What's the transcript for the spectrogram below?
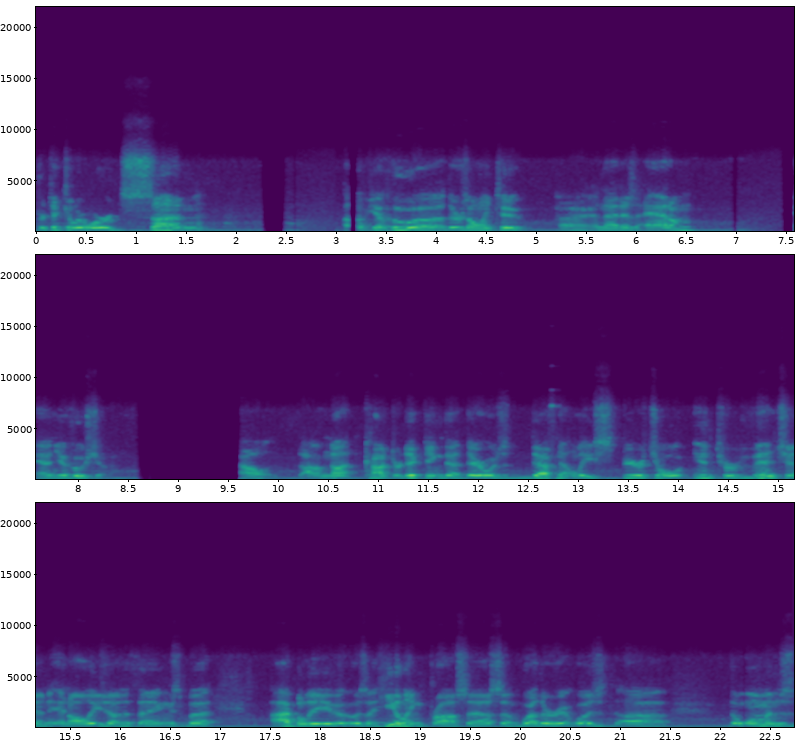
particular word son of Yahuwah, there's only two, uh, and that is Adam and Yahusha. Now, I'm not contradicting that there was definitely spiritual intervention in all these other things, but I believe it was a healing process of whether it was uh, the woman's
